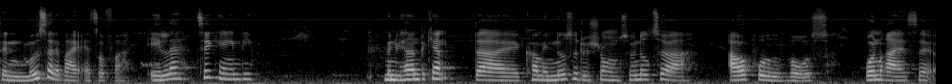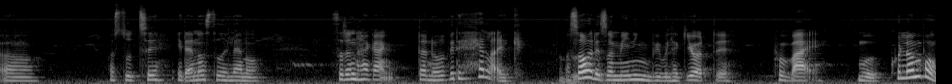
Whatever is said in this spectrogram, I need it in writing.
Den modsatte vej, altså fra Ella til Candy. Men vi havde en bekendt, der øh, kom i en nødsituation, så vi var nødt til at afbryde vores rundrejse og, og stod til et andet sted i landet. Så den her gang, der nåede vi det heller ikke. Og så var det så meningen, vi ville have gjort det på vej mod Colombo.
